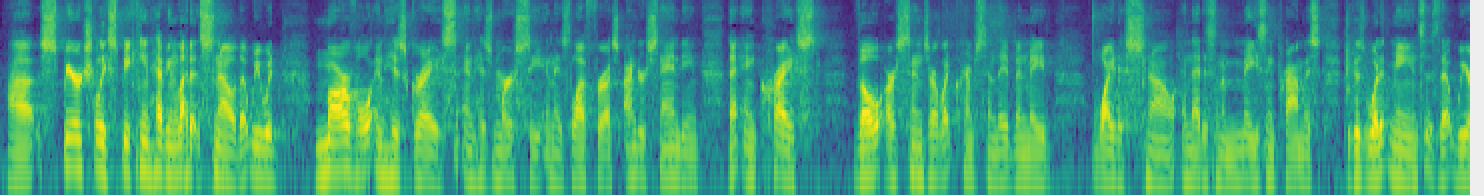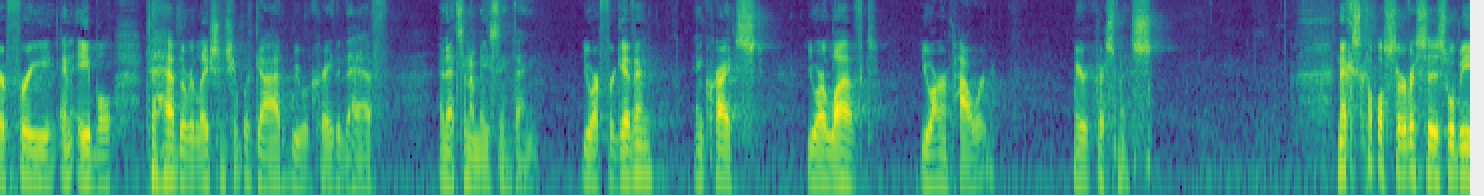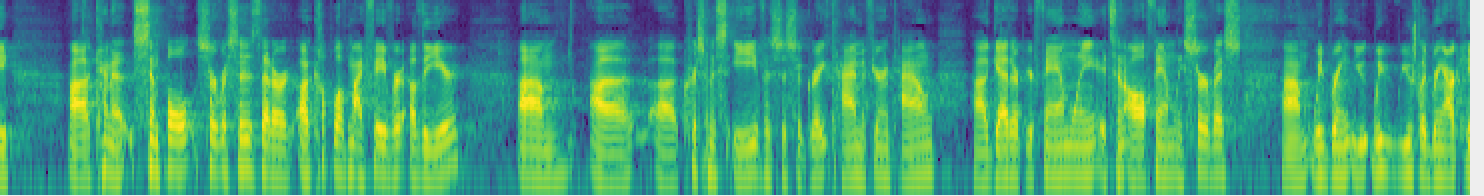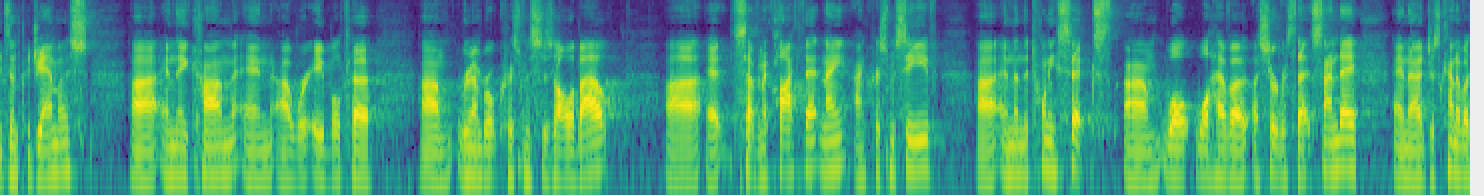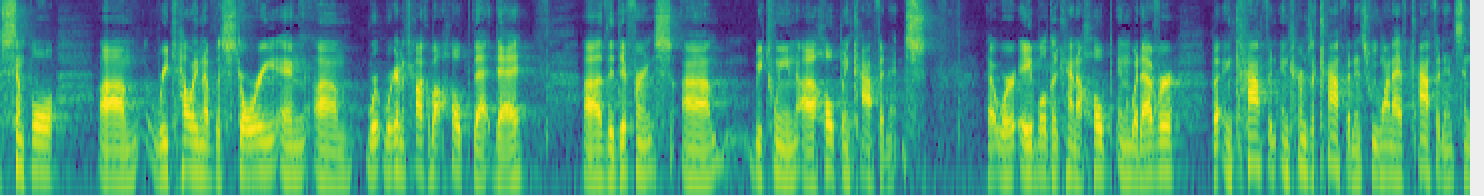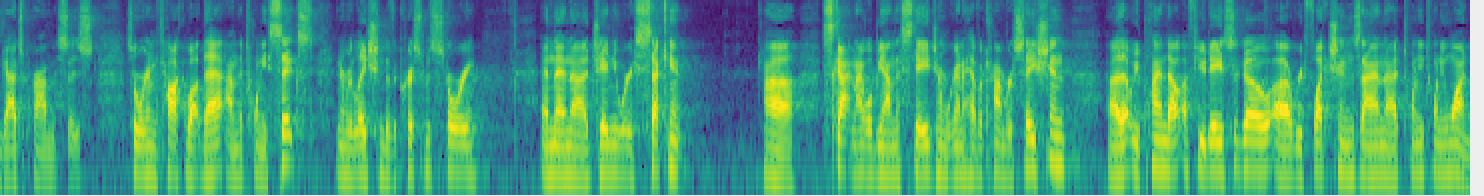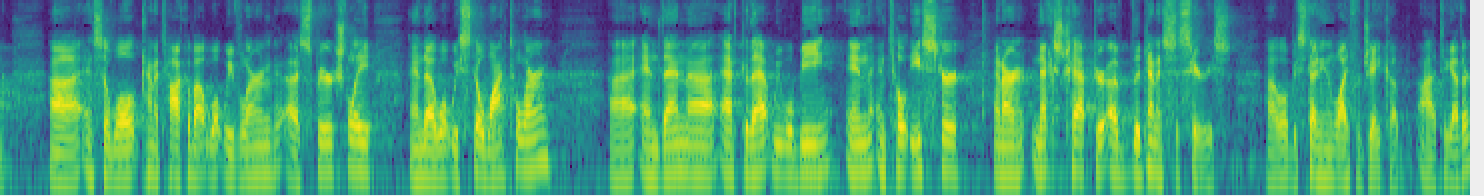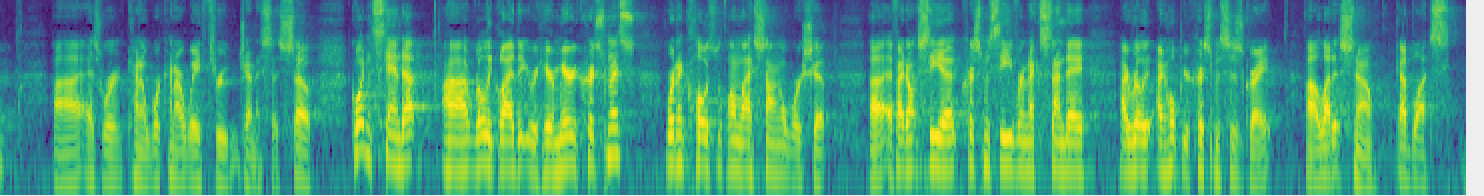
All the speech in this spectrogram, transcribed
uh, spiritually speaking, having let it snow, that we would marvel in his grace and his mercy and his love for us, understanding that in Christ, though our sins are like crimson, they've been made white as snow. And that is an amazing promise because what it means is that we are free and able to have the relationship with God we were created to have. And that's an amazing thing. You are forgiven in Christ, you are loved, you are empowered. Merry Christmas. Next couple services will be uh, kind of simple services that are a couple of my favorite of the year. Um, uh, uh, Christmas Eve is just a great time if you're in town. Uh, gather up your family. It's an all-family service. Um, we bring we usually bring our kids in pajamas, uh, and they come, and uh, we're able to um, remember what Christmas is all about at seven o'clock that night on Christmas Eve. Uh, and then the 26th, um, we'll, we'll have a, a, service that Sunday and uh, just kind of a simple um, retelling of the story. And um, we're, we're going to talk about hope that day, uh, the difference um, between uh, hope and confidence, that we're able to kind of hope in whatever. But in, in terms of confidence, we want to have confidence in God's promises. So we're going to talk about that on the 26th in relation to the Christmas story. And then uh, January 2nd, uh, Scott and I will be on the stage and we're going to have a conversation uh, that we planned out a few days ago uh, reflections on uh, 2021. Uh, and so we'll kind of talk about what we've learned spiritually and what we still want to learn. and then after that, we will be in until Easter in our next chapter of the Genesis series. we'll be studying the life of Jacob together. Uh, as we're kind of working our way through Genesis. So go ahead and stand up. Uh, really glad that you were here. Merry Christmas. We're going to close with one last song of worship. Uh, if I don't see you Christmas Eve or next Sunday, I really I hope your Christmas is great. Uh, let it snow. God bless.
